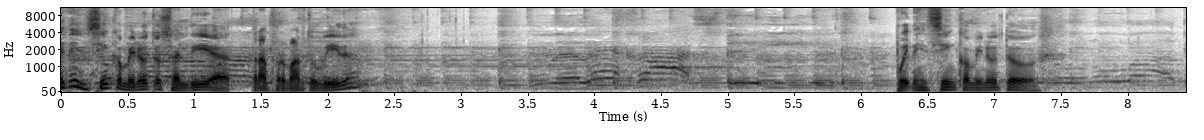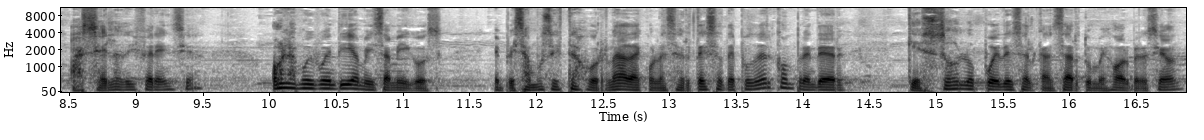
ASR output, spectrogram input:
¿Pueden cinco minutos al día transformar tu vida? ¿Pueden cinco minutos hacer la diferencia? Hola, muy buen día mis amigos. Empezamos esta jornada con la certeza de poder comprender que solo puedes alcanzar tu mejor versión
